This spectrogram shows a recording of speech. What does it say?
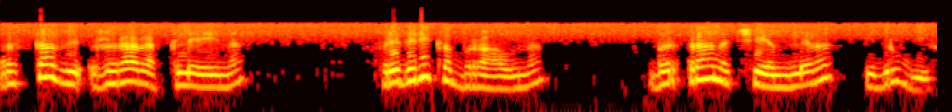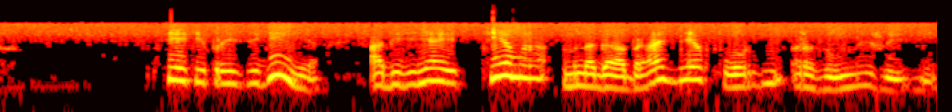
рассказы Жерара Клейна, Фредерика Брауна, Бертрана Чендлера и других. Все эти произведения объединяет тема многообразия форм разумной жизни.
